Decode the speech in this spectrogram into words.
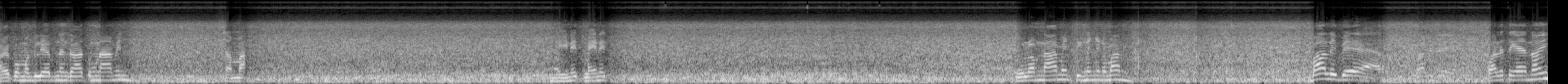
Ayaw ko magliyab ng gatong namin. Sama. Mainit, mainit. Ulam namin, tingnan nyo naman. Bali bear. Bali din. Quality kaya noy?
